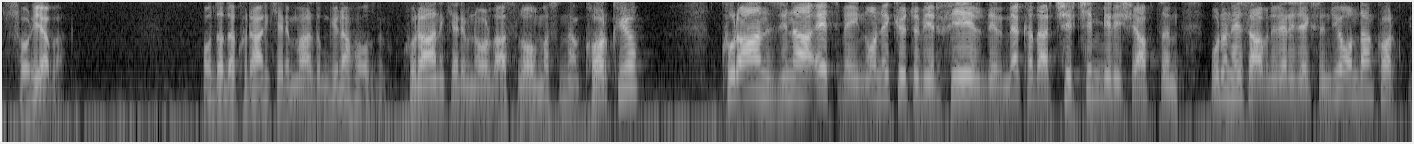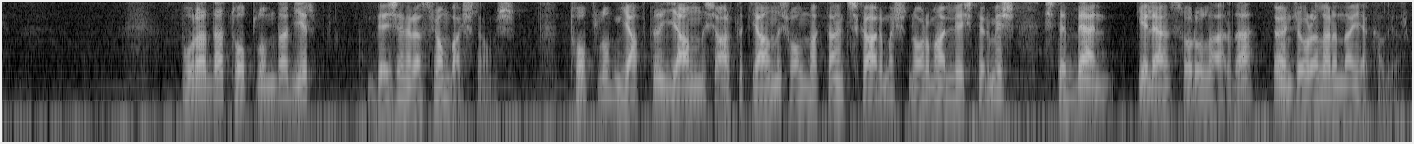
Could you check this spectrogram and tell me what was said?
Soruya bak. Odada Kur'an-ı Kerim vardı günah oldu. mu? Kur'an-ı Kerim'in orada asıl olmasından korkuyor. Kur'an zina etmeyin o ne kötü bir fiildir ne kadar çirkin bir iş yaptın bunun hesabını vereceksin diyor ondan korkmuyor. Burada toplumda bir dejenerasyon başlamış. Toplum yaptığı yanlışı artık yanlış olmaktan çıkarmış, normalleştirmiş. İşte ben gelen sorularda önce oralarından yakalıyorum.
